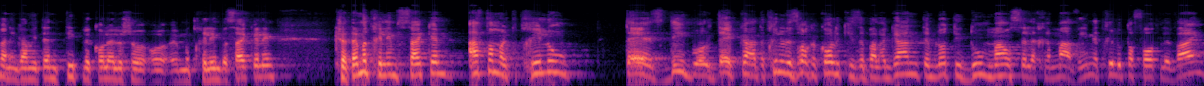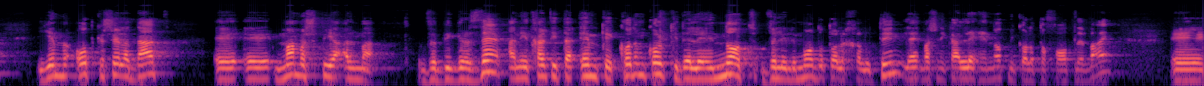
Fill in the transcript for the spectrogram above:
ואני גם אתן טיפ לכל אלה שמתחילים בסייקלים. כשאתם מתחילים סייקל, אף פעם אל תתחילו טס, דיבול, דקה, תתחילו לזרוק הכל, כי זה בלאגן, אתם לא תדעו מה עושה לכם מה. ואם יתחילו תופעות לוואי, יהיה מאוד קשה לדעת אה, אה, מה משפיע על מה. ובגלל זה אני התחלתי את ה-MK קודם כל כדי ליהנות וללמוד אותו לחלוטין, מה שנקרא ליהנות מכל התופעות לוואי, אה,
